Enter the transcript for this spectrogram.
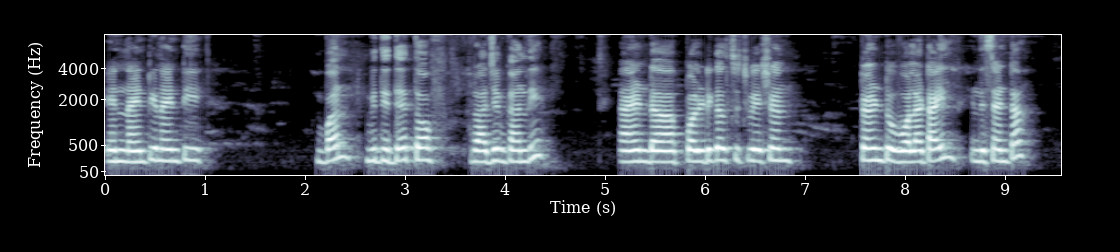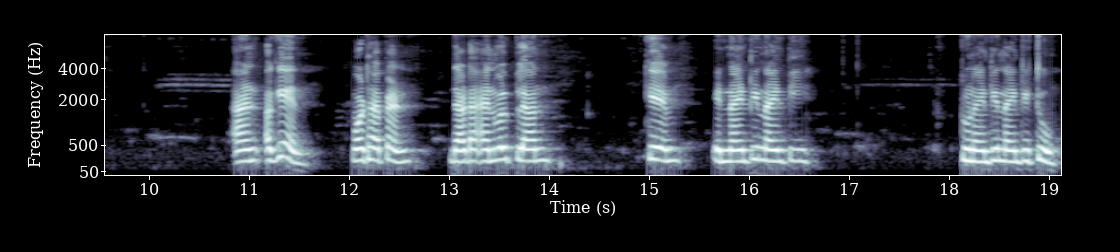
in 1991 with the death of rajiv gandhi and uh, political situation turned to volatile in the center. And again what happened that an annual plan came in 1990 to 1992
